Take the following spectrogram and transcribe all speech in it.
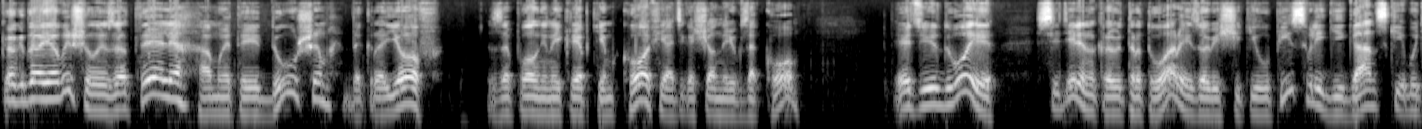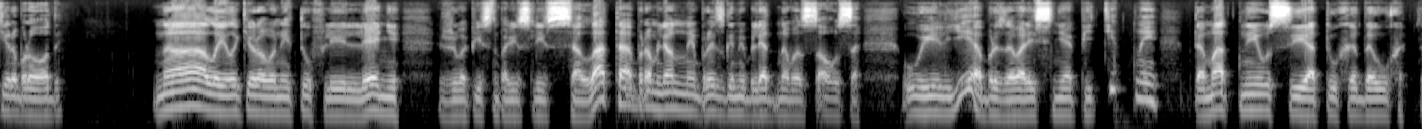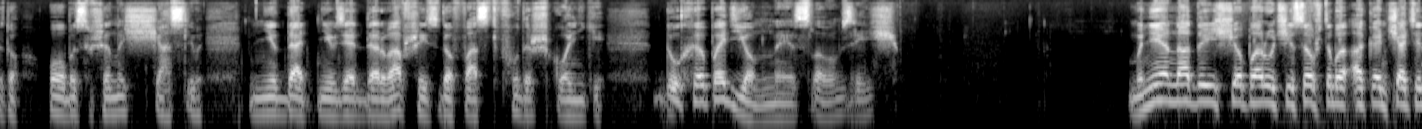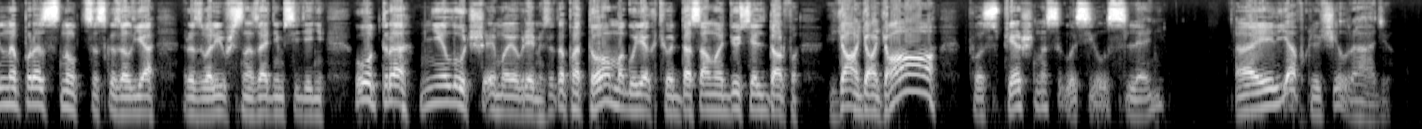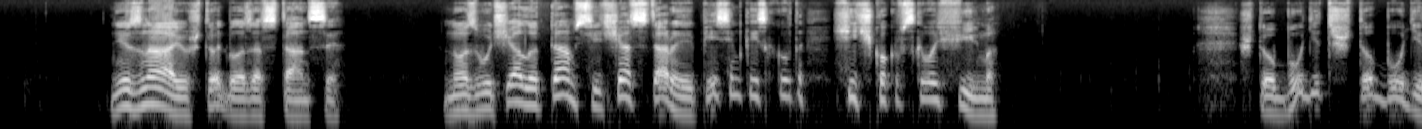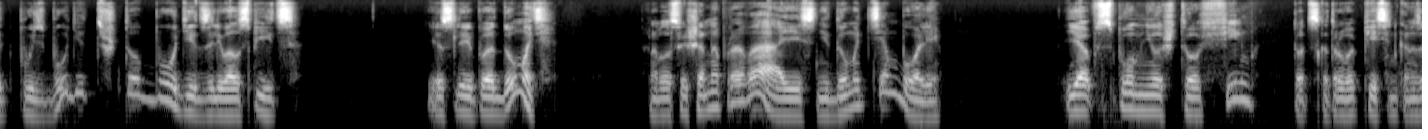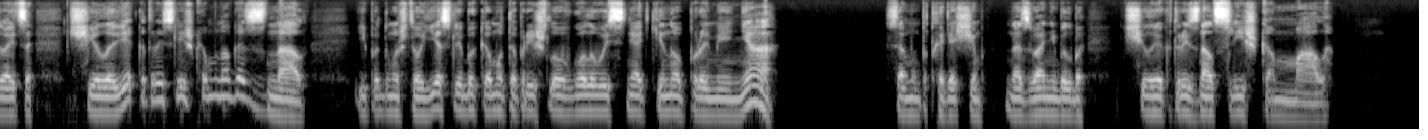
Когда я вышел из отеля, омытый душем до краев, заполненный крепким кофе, отягощенный рюкзаком, эти двое сидели на краю тротуара и щеки уписывали гигантские бутерброды. На алой лакированной туфли Лени живописно повисли салата, обрамленные брызгами бледного соуса. У Ильи образовались неаппетитные томатные усы от уха до уха, зато оба совершенно счастливы. Не дать не взять дорвавшись до фастфуда школьники. Духоподъемное, словом, зрелище. «Мне надо еще пару часов, чтобы окончательно проснуться», — сказал я, развалившись на заднем сиденье. «Утро — не лучшее мое время, зато потом могу ехать хоть до самого Дюссельдорфа». «Я-я-я!» — поспешно согласилась Лени. А Илья включил радио. Не знаю, что это была за станция, но звучала там сейчас старая песенка из какого-то хичкоковского фильма — что будет, что будет, пусть будет, что будет, — заливал спиц. Если подумать, она была совершенно права, а если не думать, тем более. Я вспомнил, что фильм, тот, с которого песенка называется «Человек, который слишком много знал», и подумал, что если бы кому-то пришло в голову снять кино про меня, самым подходящим названием был бы «Человек, который знал слишком мало»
